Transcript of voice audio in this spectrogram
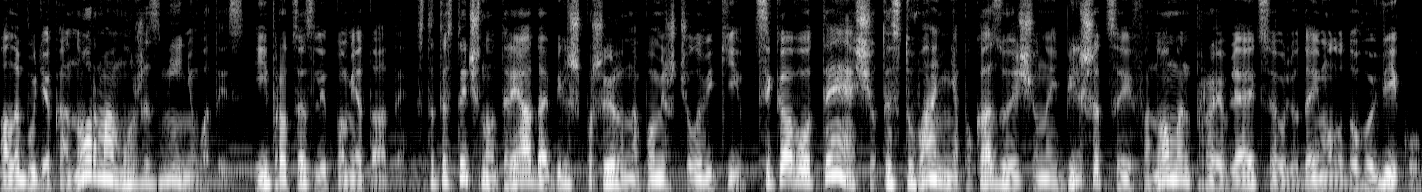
але будь-яка норма може змінюватись, і про це слід пам'ятати. Статистично тріада більш поширена поміж чоловіків. Цікаво те, що тестування показує, що найбільше цей феномен проявляється у людей молодого віку,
